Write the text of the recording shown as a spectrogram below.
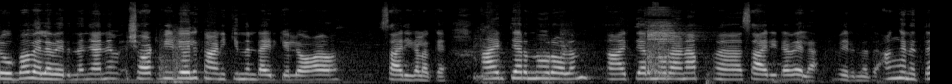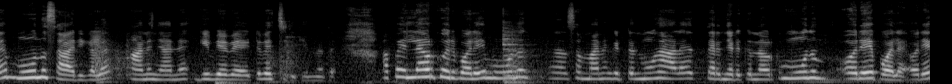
രൂപ വില വരുന്ന ഞാൻ ഷോർട്ട് വീഡിയോയിൽ കാണിക്കുന്നുണ്ടായിരിക്കുമല്ലോ സാരികളൊക്കെ. ആയിരത്തി അറുന്നൂറോളം ആയിരത്തി അറുന്നൂറാണ് ആ സാരിയുടെ വില വരുന്നത്. അങ്ങനത്തെ മൂന്ന് സാരികൾ ആണ് ഞാൻ ഗിവ് അവേ ആയിട്ട് വെച്ചിരിക്കുന്നത്. അപ്പോൾ എല്ലാവർക്കും ഒരുപോലെ ഈ മൂന്ന് സമ്മാനം കിട്ടുന്ന മൂന്നാളെ തിരഞ്ഞെടുക്കുന്നവർക്ക് മൂന്നും ഒരേപോലെ ഒരേ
